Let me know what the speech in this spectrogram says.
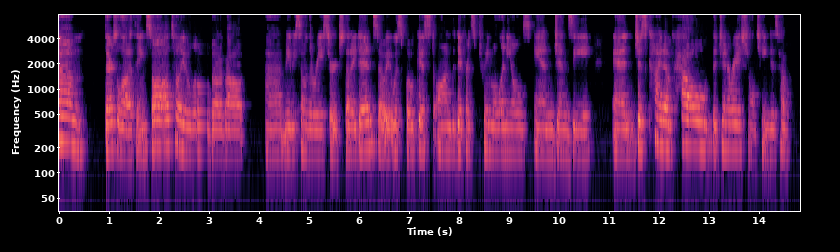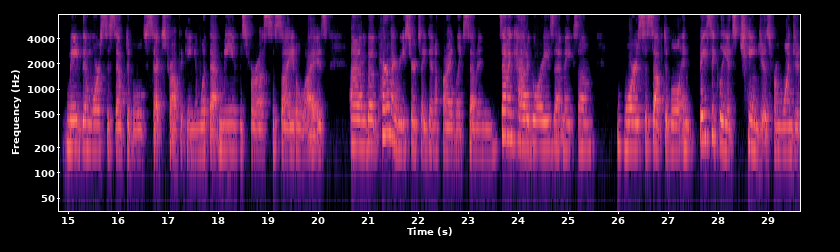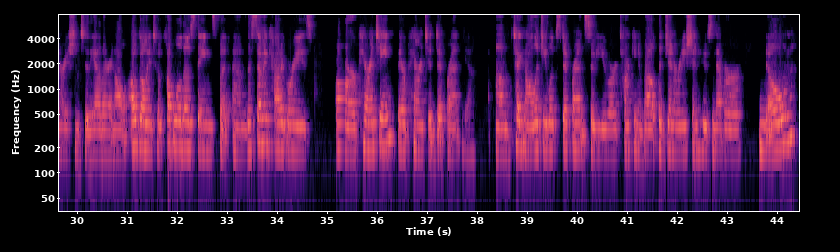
Um, there's a lot of things. So I'll, I'll tell you a little bit about uh, maybe some of the research that I did. So it was focused on the difference between millennials and Gen Z and just kind of how the generational changes have made them more susceptible to sex trafficking and what that means for us societal wise. Um, but part of my research identified like seven seven categories that makes them more susceptible and basically it's changes from one generation to the other and i'll, I'll go into a couple of those things but um, the seven categories are parenting they're parented different Yeah. um, technology looks different so you are talking about the generation who's never known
